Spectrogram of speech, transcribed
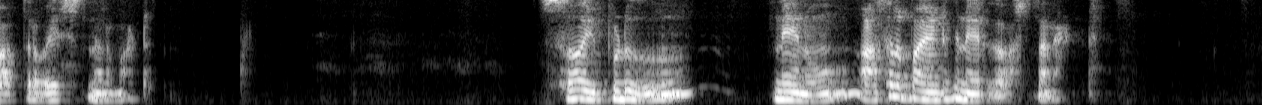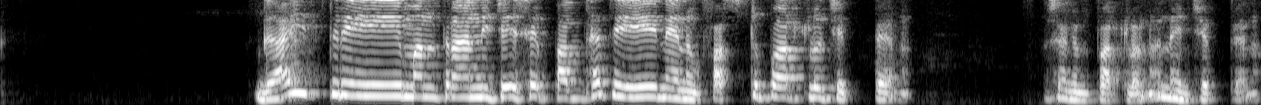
పాత్ర వహిస్తుంది అనమాట సో ఇప్పుడు నేను అసలు పాయింట్కి నేరుగా వస్తానండి. గాయత్రి మంత్రాన్ని చేసే పద్ధతి నేను ఫస్ట్ పార్ట్లో చెప్పాను. సెకండ్ పార్ట్లోనూ నేను చెప్పాను.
